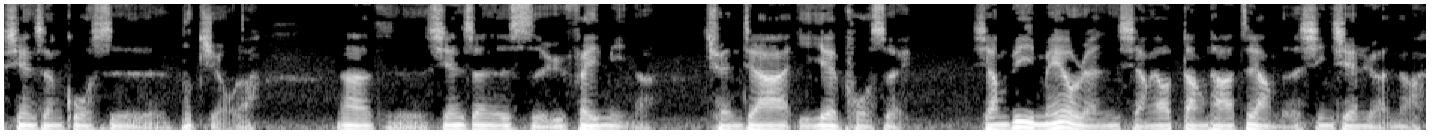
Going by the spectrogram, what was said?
先生过世不久了，那先生是死于非命啊，全家一夜破碎。想必没有人想要当他这样的新鲜人啊，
